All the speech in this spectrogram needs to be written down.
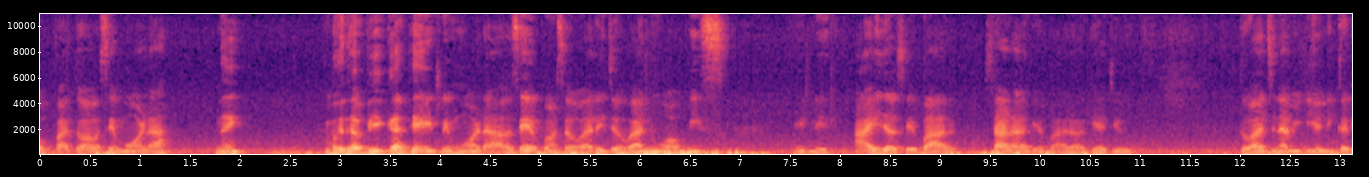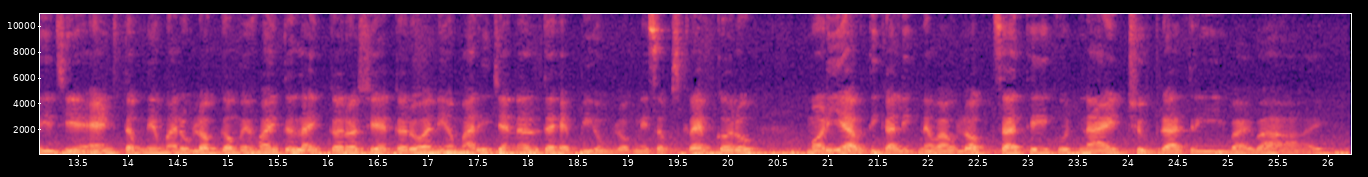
પપ્પા તો આવશે મોડા, નહીં? બધા ભેગા થયા એટલે મોડા આવશે, પણ સવારે જવાનું ઓફિસ. એટલે આવી જશે બાર, સાડા અગિયાર, બાર વાગ્યા જેવું. તો આજના વિડીયોની કરીએ છીએ એન્ડ. તમને અમારો વ્લોગ ગમ્યો હોય તો લાઈક કરો, શેર કરો અને અમારી ચેનલ ધ હેપી હોમ બ્લોગને સબસ્ક્રાઈબ કરો. મળીએ આવતીકાલે એક નવા વ્લોગ સાથે. ગુડ નાઇટ શુભરાત્રી બાય બાય.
